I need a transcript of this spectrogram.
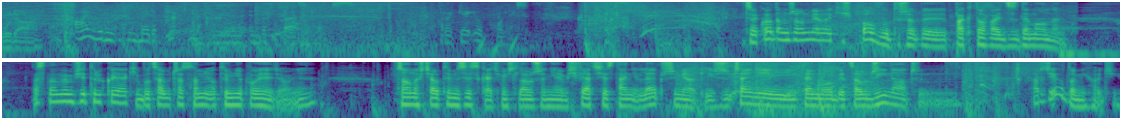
Would I? I wouldn't have made a pact with Araman in the first place. But I get your point. Zakładam, że on miał jakiś powód, żeby paktować z demonem. Zastanawiam się tylko jaki, bo cały czas nam o tym nie powiedział, nie? Co on chciał tym zyskać? Myślał, że nie wiem, świat się stanie lepszy, miał jakieś życzenie i temu obiecał Gina, czy... Bardziej o to mi chodzi.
